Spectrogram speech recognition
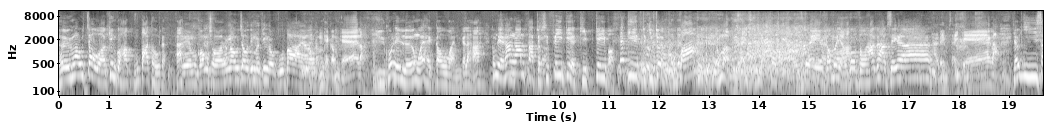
去歐洲啊，經過下古巴都好嘅嚇。你有冇講錯啊？去歐洲點會經過古巴啊？又咁嘅咁嘅嗱，如果你兩位係夠運嘅啦吓，咁你係啱啱搭着次飛機啊劫機噃，一 劫就劫咗入古巴，咁啊唔使錢入多個頭都。哎呀，咁樣遊個貨嚇都嚇死啦！係你唔使驚嗱，有二十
